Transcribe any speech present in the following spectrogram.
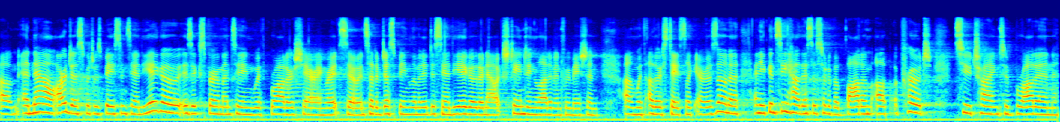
Um, and now ARJIS, which was based in San Diego, is experimenting with broader sharing, right? So instead of just being limited to San Diego, they're now exchanging a lot of information um, with other states like Arizona. And you can see how this is sort of a bottom up approach to trying to broaden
